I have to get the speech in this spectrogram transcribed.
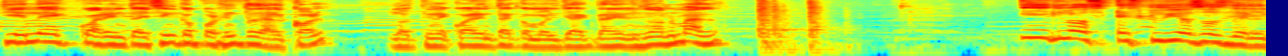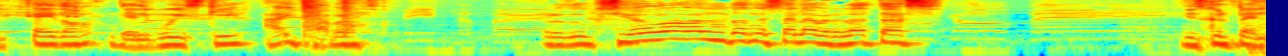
Tiene 45% de alcohol, no tiene 40 como el Jack Daniels normal. Y los estudiosos del pedo, del whisky, ay cabrón. Producción, ¿dónde está la verlatas? Disculpen,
